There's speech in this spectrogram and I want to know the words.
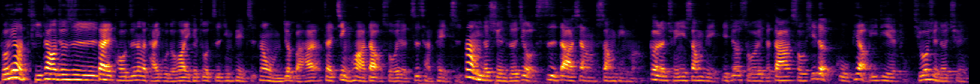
昨天有提到，就是在投资那个台股的话，也可以做资金配置。那我们就把它再进化到所谓的资产配置。那我们的选择就有四大项商品嘛，个人权益商品，也就是所谓的大家熟悉的股票、ETF、期货选择权、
